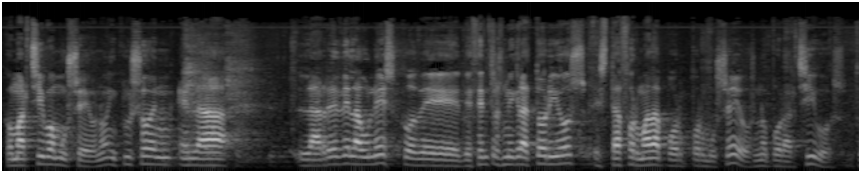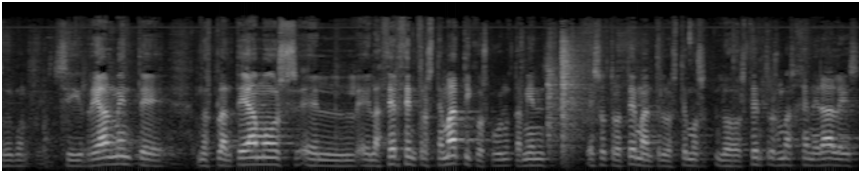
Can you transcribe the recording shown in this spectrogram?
como archivo-museo, ¿no? Incluso en, en la, la, red de la UNESCO de, de centros migratorios está formada por, por, museos, no por archivos. Entonces, bueno, si realmente nos planteamos el, hacer centros temáticos, bueno, también es otro tema entre los, temos, los, centros más generales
